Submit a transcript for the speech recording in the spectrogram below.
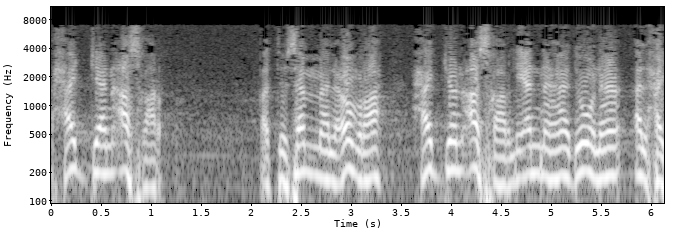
حجا أصغر. قد تسمى العمرة حج أصغر لأنها دون الحج.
